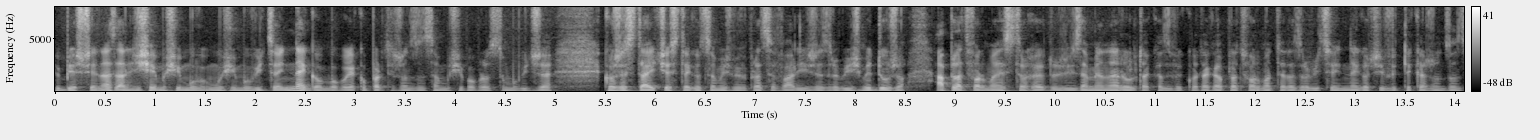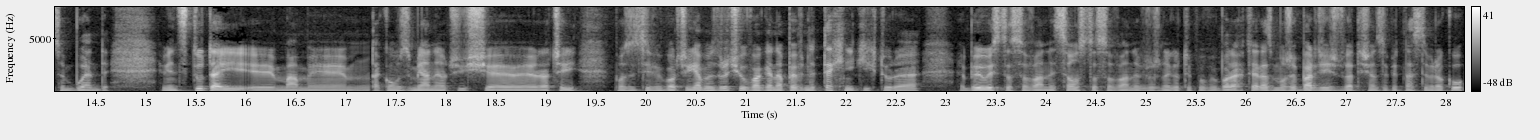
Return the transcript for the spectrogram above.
wybierzcie nas, ale dzisiaj musi, musi mówić co innego, bo jako partia rządząca musi po prostu mówić, że korzystajcie z tego, co myśmy wypracowali, że zrobiliśmy dużo. A Platforma jest trochę, zamiana ról taka zwykła, tak? A Platforma teraz robi co innego, czyli wytyka rządzącym błędy. Więc tutaj y, mamy taką zmianę oczywiście raczej pozycji wyborczej. Ja bym zwrócił uwagę na pewne techniki, które były stosowane, są stosowane w różnego typu wyborach. Teraz może bardziej niż w 2015 roku,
